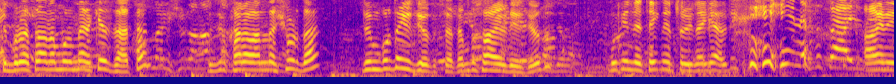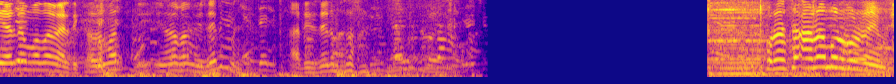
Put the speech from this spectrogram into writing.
Şimdi burası Anamur merkez zaten. Bizim karavan da şurada. Dün burada yüzüyorduk zaten. Bu sahilde yüzüyorduk. Bugün de tekne turuyla geldik. Yine bu sahilde. Aynı yerde yüzeceğiz. mola verdik. O zaman ne yapalım yüzelim mi? Yüzelim. Hadi yüzelim o zaman. Burası Anamur burnuymuş.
